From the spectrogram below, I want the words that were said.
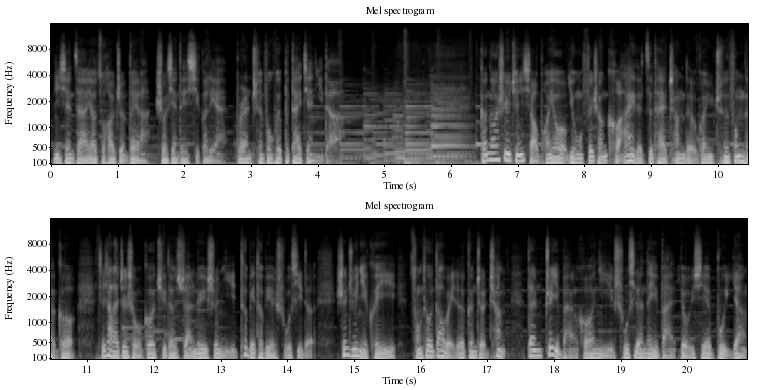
你现在要做好准备了，首先得洗个脸，不然春风会不待见你的。刚刚是一群小朋友用非常可爱的姿态唱的关于春风的歌，接下来这首歌曲的旋律是你特别特别熟悉的，甚至于你可以从头到尾的跟着唱，但这一版和你熟悉的那一版有一些不一样。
